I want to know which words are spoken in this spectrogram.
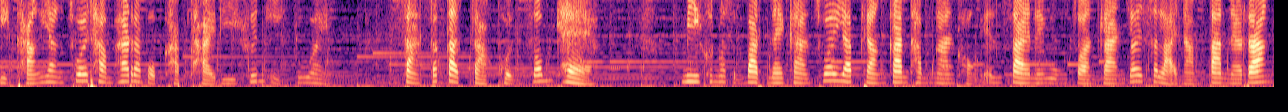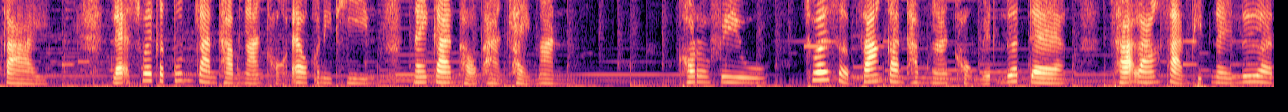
อีกทั้งยังช่วยทำให้ระบบขับถ่ายดีขึ้นอีกด้วย สารสกัดจากผลส้มแขก มีคุณสมบัติในการช่วยยับยั้งการทำงานของเอนไซม์ในวงจรการย่อยสลายน้ำตาลในร่างกาย และช่วยกระตุ้นการทำงานของแอลคาเนิทีน ในการเผาผลาญไขมันคอโรฟิลช่วยเสริมสร้างการทำงานของเม็ดเลือดแดง ชะล้างสารพิษในเลือด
